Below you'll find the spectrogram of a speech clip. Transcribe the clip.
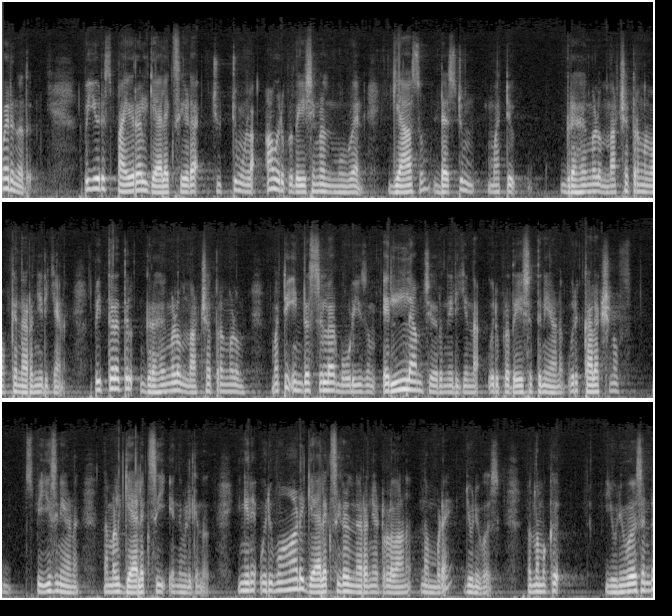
വരുന്നത്. അപ്പോൾ ഈ ഒരു സ്പൈറൽ ഗാലക്സിയുടെ ചുറ്റുമുള്ള ആ ഒരു പ്രദേശങ്ങൾ മുഴുവൻ ഗ്യാസും ഡസ്റ്റും മറ്റ് ഗ്രഹങ്ങളും നക്ഷത്രങ്ങളും ഒക്കെ നിറഞ്ഞിരിക്കുകയാണ്. അപ്പോൾ ഇത്തരത്തിൽ ഗ്രഹങ്ങളും നക്ഷത്രങ്ങളും മറ്റ് ഇൻഡസ്ട്രിയലർ ബോഡീസും എല്ലാം ചേർന്നിരിക്കുന്ന ഒരു പ്രദേശത്തിനെയാണ് ഒരു കളക്ഷൻ ഓഫ് സ്പേസിനെയാണ് നമ്മൾ ഗാലക്സി എന്ന് വിളിക്കുന്നത്. ഇങ്ങനെ ഒരുപാട് ഗാലക്സികൾ നിറഞ്ഞിട്ടുള്ളതാണ് നമ്മുടെ യൂണിവേഴ്സ് അപ്പം നമുക്ക് യൂണിവേഴ്സ് ഉണ്ട്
